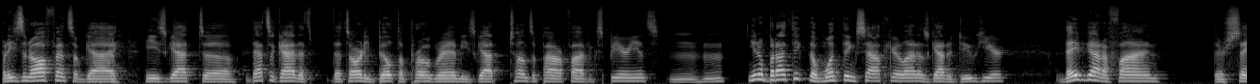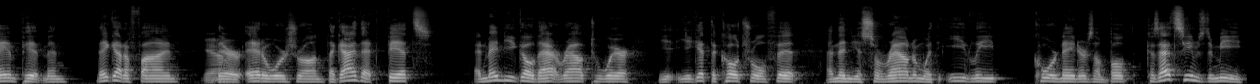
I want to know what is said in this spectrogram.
but he's an offensive guy. He's got uh, that's a guy that's that's already built a program. He's got tons of Power Five experience. Mm-hmm. You know, but I think the one thing South Carolina's got to do here, they've got to find their Sam Pittman. They got to find Yeah. their Ed Orgeron, the guy that fits. And maybe you go that route to where you, you get the cultural fit and then you surround them with elite coordinators on both. Because that seems to me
